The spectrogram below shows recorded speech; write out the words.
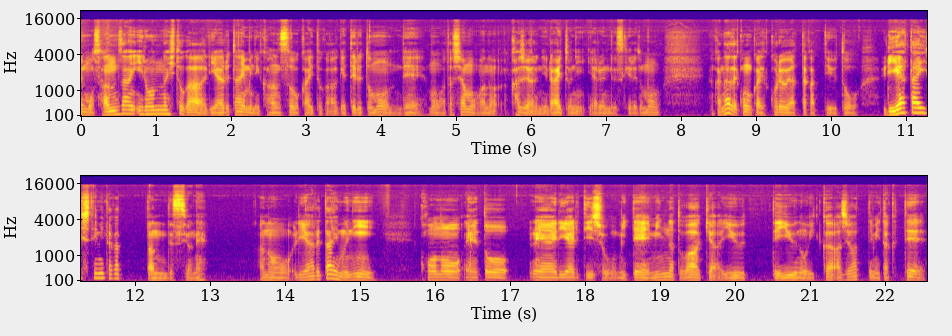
でも散々いろんな人がリアルタイムに感想会とか上げてると思うんでもう私はもうあのカジュアルにライトにやるんですけれどもなんかなぜ今回これをやったかっていうとリアタイしてみたかったんですよね。あのリアルタイムにこのえっ、と恋愛リアリティショーを見てみんなとワーキャー言うっていうのを一回味わってみたくて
